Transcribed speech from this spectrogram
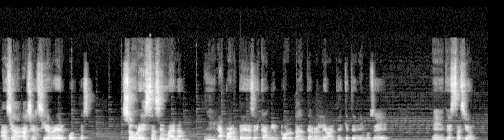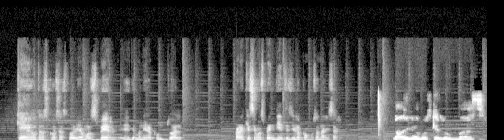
hacia, hacia el cierre del podcast, sobre esta semana, eh, aparte de ese cambio importante, relevante que tenemos de, eh, de estación, ¿Qué otras cosas podríamos ver eh, de manera puntual para que estemos pendientes y lo podamos analizar? No, digamos que lo más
